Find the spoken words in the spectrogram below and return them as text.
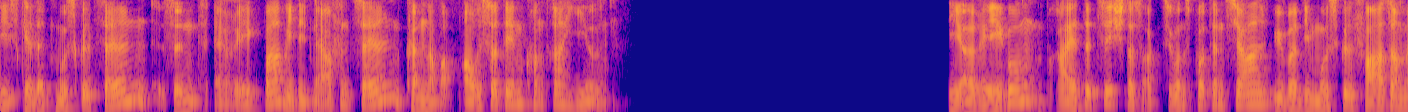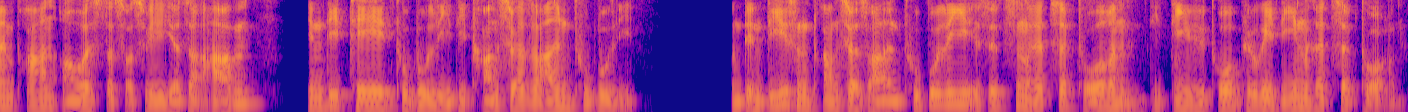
Die Skelettmuskelzellen sind erregbar wie die Nervenzellen, können aber außerdem kontrahieren. Die Erregung breitet sich, das Aktionspotential, über die Muskelfasermembran aus, das was wir hier haben, in die T-Tubuli, die transversalen Tubuli. Und in diesen transversalen Tubuli sitzen Rezeptoren, die Dihydropyridin-Rezeptoren.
